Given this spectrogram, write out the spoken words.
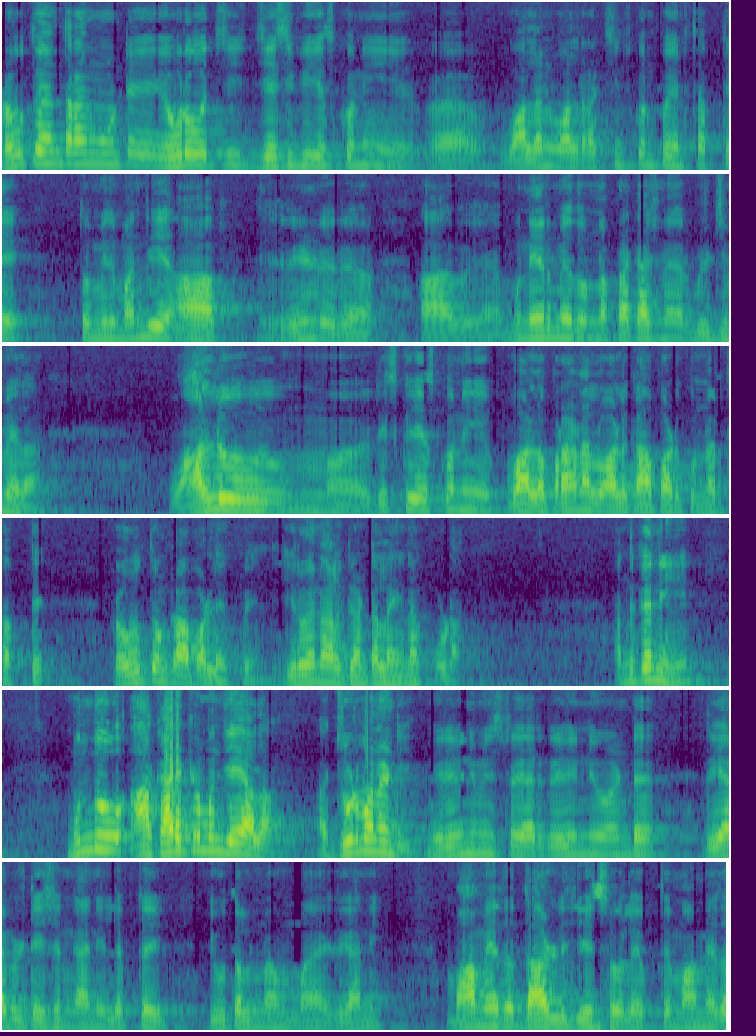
ప్రభుత్వ యంత్రాంగం ఉంటే ఎవరో వచ్చి జేసీబీ వేసుకొని వాళ్ళని వాళ్ళు రక్షించుకొని పోయిన తప్పితే తొమ్మిది మంది ఆ రెండు ఆ మునేరు మీద ఉన్న ప్రకాష్ నగర్ బ్రిడ్జ్ మీద వాళ్ళు రిస్క్ చేసుకొని వాళ్ళ ప్రాణాలు వాళ్ళు కాపాడుకున్నారు తప్పితే ప్రభుత్వం కాపాడలేకపోయింది. ఇరవై నాలుగు గంటలైనా కూడా. అందుకని ముందు ఆ కార్యక్రమం చేయాలా? అది చూడమనండి. మీ రెవెన్యూ మినిస్టర్ గారికి రెవెన్యూ అండ్ రిహాబిలిటేషన్ కానీ లేకపోతే యువతలు ఇది కానీ మా మీద దాడులు చేసో లేకపోతే మా మీద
